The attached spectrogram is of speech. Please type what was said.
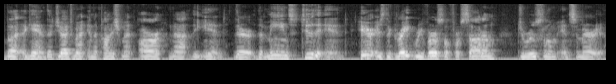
but again, the judgment and the punishment are not the end. They're the means to the end. Here is the great reversal for Sodom, Jerusalem, and Samaria.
